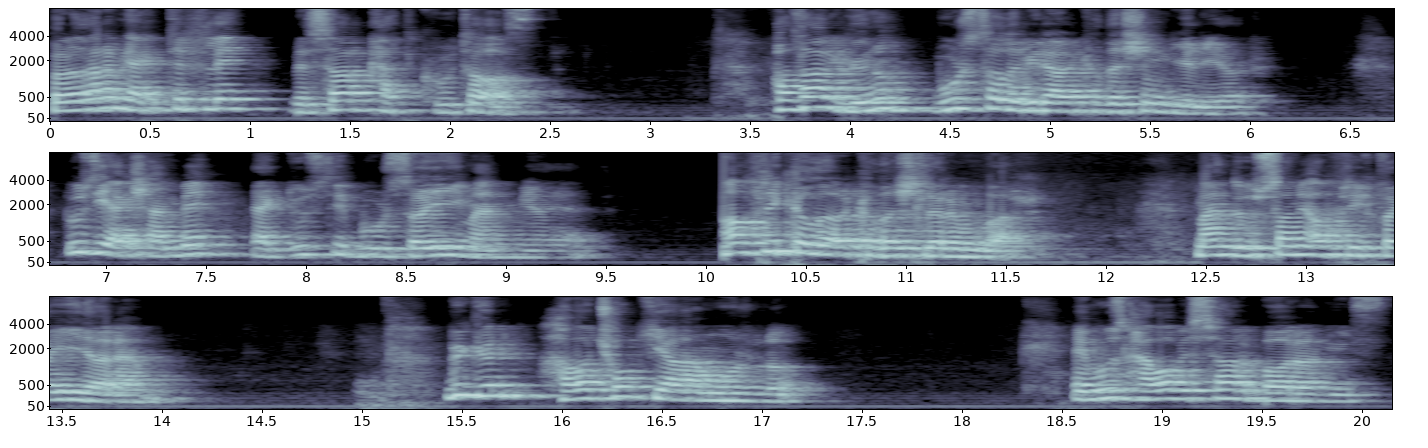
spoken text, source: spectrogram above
Buralarım yak tifli besar kat kutast. Pazar günü Bursalı bir arkadaşım geliyor. Ruz yakşembe yak dosti Bursa'yı men miyayet. Afrikalı arkadaşlarım var. Ben de Usani Afrika'yı darem. Bugün hava çok yağmurlu. Emuz hava بسیار بارانی است.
